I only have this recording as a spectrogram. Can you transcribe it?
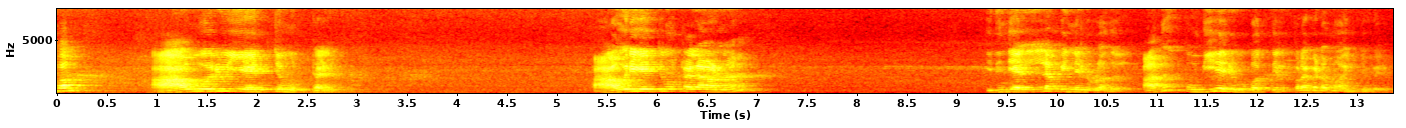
അപ്പം ആ ഒരു ഏറ്റുമുട്ടൽ ആ ഒരു ഏറ്റുമുട്ടലാണ് ഇതിന്റെ എല്ലാം പിന്നിലുള്ളത്. അത് പുതിയ രൂപത്തിൽ പ്രകടമായിട്ട് വരും.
